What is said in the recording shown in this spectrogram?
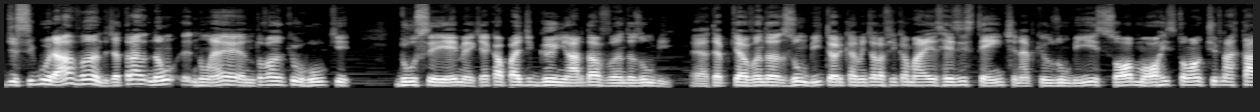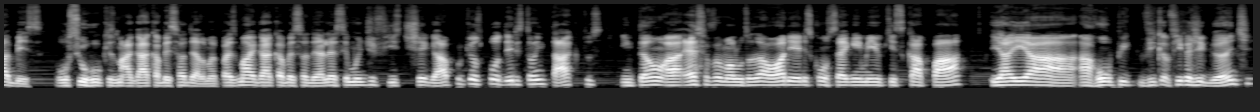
de segurar a Wanda, de atrás, não, não é, não tô falando que o Hulk do UCM aqui é capaz de ganhar da Wanda zumbi. É, até porque a Wanda zumbi, teoricamente, ela fica mais resistente, né? Porque o zumbi só morre se tomar um tiro na cabeça. Ou se o Hulk esmagar a cabeça dela. Mas pra esmagar a cabeça dela ia ser muito difícil de chegar, porque os poderes estão intactos. Então, a, essa foi uma luta da hora e eles conseguem meio que escapar. E aí a, a Hope fica, fica gigante.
